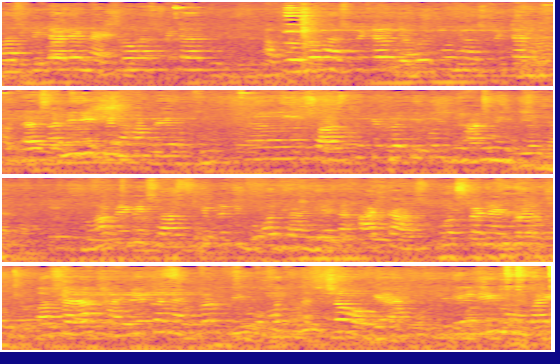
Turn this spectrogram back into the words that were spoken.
हॉस्पिटल है metro hospital Apollo hospital, Jabalpur hospital, ऐसा नहीं है कि वहाँ पे स्वास्थ्य के प्रति कोई ध्यान नहीं दिया जाता। वहाँ पे भी स्वास्थ्य के प्रति बहुत ध्यान दिया जाता। आज ट्रांसपोर्ट का नेटवर्क और सड़क हाईवे का नेटवर्क भी बहुत अच्छा हो गया है। दिल्ली, मुंबई,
